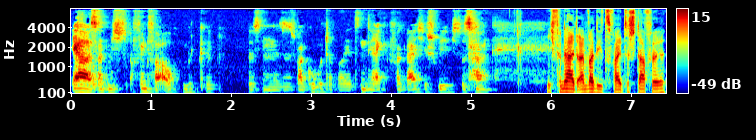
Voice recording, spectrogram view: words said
Ja, es hat mich auf jeden Fall auch mitgerissen. Es war gut, aber jetzt einen direkten Vergleich ist schwierig zu sagen. Ich finde halt einfach die zweite Staffel,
